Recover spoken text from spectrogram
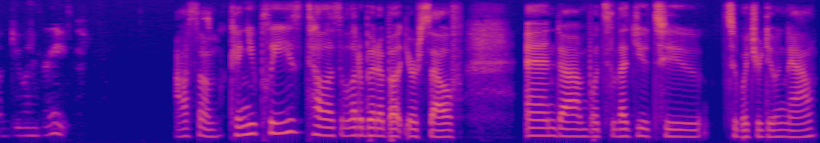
I'm doing great. Awesome. Can you please tell us a little bit about yourself and um, what's led you to to what you're doing now?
